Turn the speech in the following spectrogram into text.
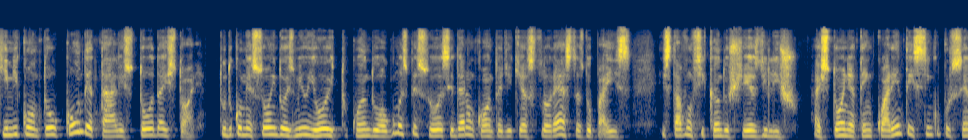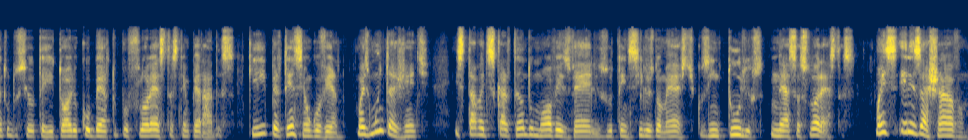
que me contou com detalhes toda a história. Tudo começou em 2008, quando algumas pessoas se deram conta de que as florestas do país estavam ficando cheias de lixo. A Estônia tem 45% do seu território coberto por florestas temperadas, que pertencem ao governo. Mas muita gente estava descartando móveis velhos, utensílios domésticos, entulhos nessas florestas. Mas eles achavam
